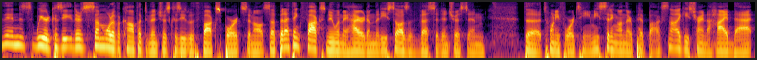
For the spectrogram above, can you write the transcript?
then it's weird because there's somewhat of a conflict of interest because he's with Fox Sports and all that stuff. But I think Fox knew when they hired him that he still has a vested interest in the 24 team. He's sitting on their pit box. It's not like he's trying to hide that.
